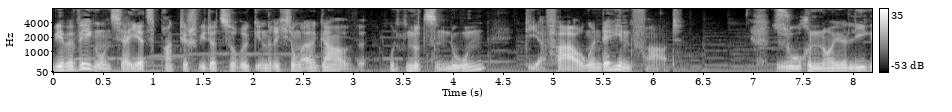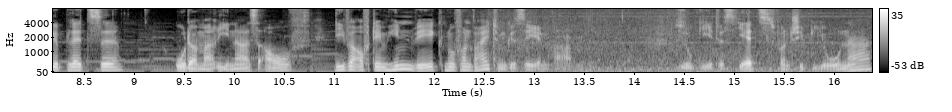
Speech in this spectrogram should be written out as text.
Wir bewegen uns ja jetzt praktisch wieder zurück in Richtung Algarve und nutzen nun die Erfahrungen der Hinfahrt. Suchen neue Liegeplätze oder Marinas auf, die wir auf dem Hinweg nur von weitem gesehen haben. So geht es jetzt von Schipiona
